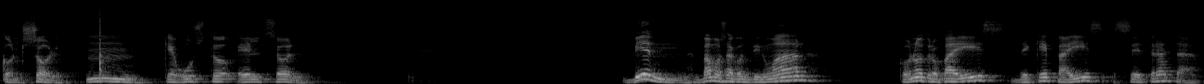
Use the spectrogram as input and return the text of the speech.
con sol. Mmm, qué gusto el sol. Bien, vamos a continuar con otro país. ¿De qué país se trata?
